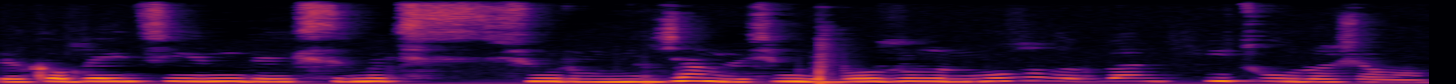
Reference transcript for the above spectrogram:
Deco Bench'i yeni değiştirmek istiyorum diyeceğim de şimdi bozulur bozulur ben hiç uğraşamam.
